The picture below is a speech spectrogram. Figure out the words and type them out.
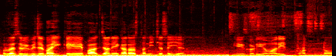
और वैसे भी विजय भाई के पास जाने का रास्ता नीचे से ही है। ये खड़ी हमारी धनो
